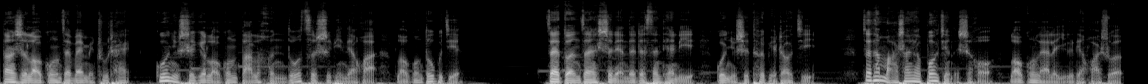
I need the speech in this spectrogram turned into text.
当时老公在外面出差，郭女士给老公打了很多次视频电话，老公都不接。在短暂失联的这三天里，郭女士特别着急。在她马上要报警的时候，老公来了一个电话，说：“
